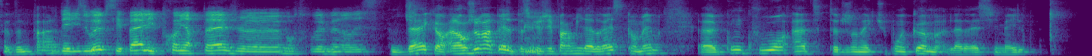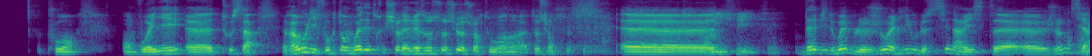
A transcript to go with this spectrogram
Ça donne pas. David Webb, c'est pas les premières pages euh, pour trouver le bon indice. D'accord. Alors je rappelle, parce que j'ai pas remis l'adresse quand même, euh, concours at l'adresse email pour envoyer euh, tout ça. Raoul, il faut que tu envoies des trucs sur les réseaux sociaux surtout, hein, attention. Euh, Oh, il fait, il fait. David Webb, le joaillier ou le scénariste Euh, Je n'en sais ben,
